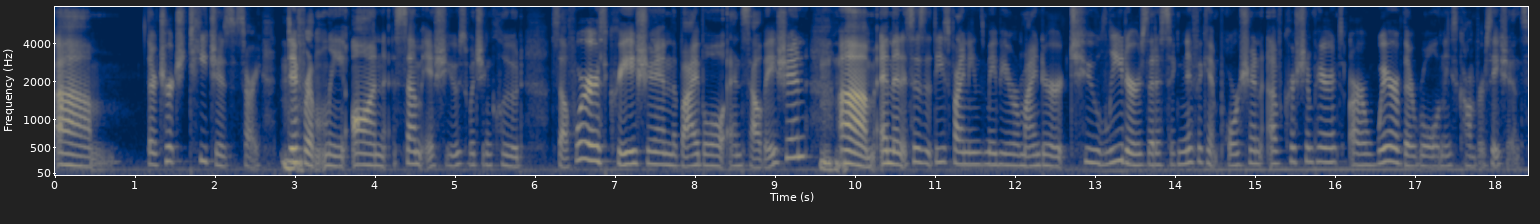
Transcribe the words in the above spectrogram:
um, their church teaches, sorry, differently on some issues, which include self worth, creation, the Bible, and salvation. Um, and then it says that these findings may be a reminder to leaders that a significant portion of Christian parents are aware of their role in these conversations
